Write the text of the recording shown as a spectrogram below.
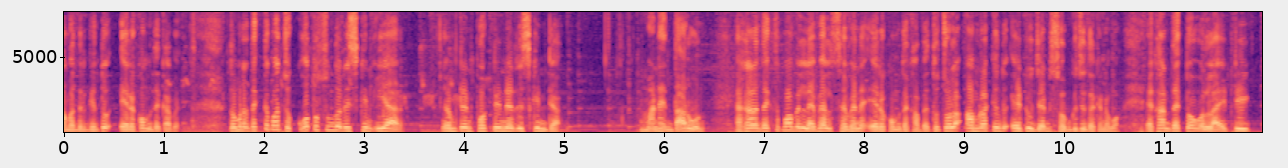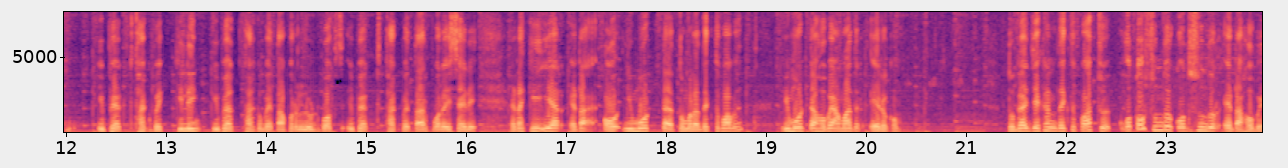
আমাদের কিন্তু এরকম দেখাবে। তোমরা দেখতে পাচ্ছ কত সুন্দর স্ক্রিন ইয়ার এম টেন ফোরটিনের স্ক্রিনটা মানে দারুণ। এখানে দেখতে পাবে লেভেল সেভেনে এরকম দেখাবে। তো চলো আমরা কিন্তু এ টু জেড সব কিছু দেখে নেব। এখানে দেখতে পাবো লাইটিং ইফেক্ট থাকবে কিলিং ইফেক্ট থাকবে, তারপরে লুটবক্স ইফেক্ট থাকবে, তারপরে এই সাইডে এটা কি ইয়ার, এটা ইমোটটা তোমরা দেখতে পাবে। ইমোটটা হবে আমাদের এরকম। তো গাইজ যেখানে দেখতে পাচ্ছ, কত সুন্দর কত সুন্দর এটা হবে।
